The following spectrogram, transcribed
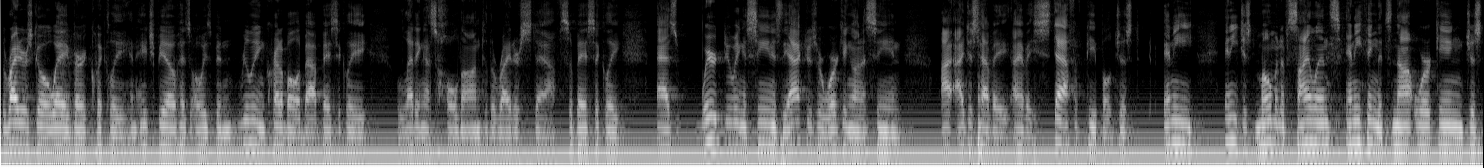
the writers go away very quickly, and HBO has always been really incredible about basically letting us hold on to the writer's staff. So basically, as we're doing a scene, as the actors are working on a scene, I, I just have a I have a staff of people. Just any any just moment of silence, anything that's not working, just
